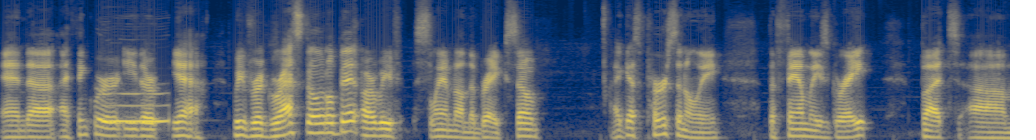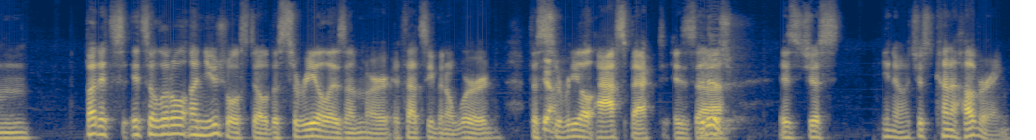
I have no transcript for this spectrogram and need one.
and uh, I think we're either yeah, we've regressed a little bit or we've slammed on the brakes. So I guess personally, the family's great, but um, but it's it's a little unusual still. The surrealism, or if that's even a word, the yeah. surreal aspect is uh, is. is just you know it's just kind of hovering.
